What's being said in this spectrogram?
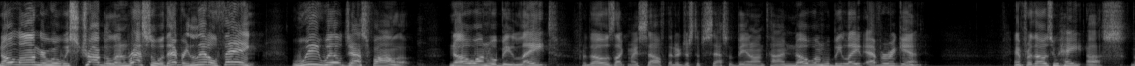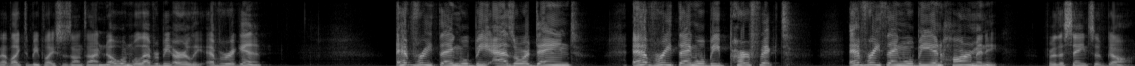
No longer will we struggle and wrestle with every little thing. We will just follow. No one will be late. For those like myself that are just obsessed with being on time, no one will be late ever again. And for those who hate us that like to be places on time, no one will ever be early ever again. Everything will be as ordained. Everything will be perfect. Everything will be in harmony for the saints of God.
